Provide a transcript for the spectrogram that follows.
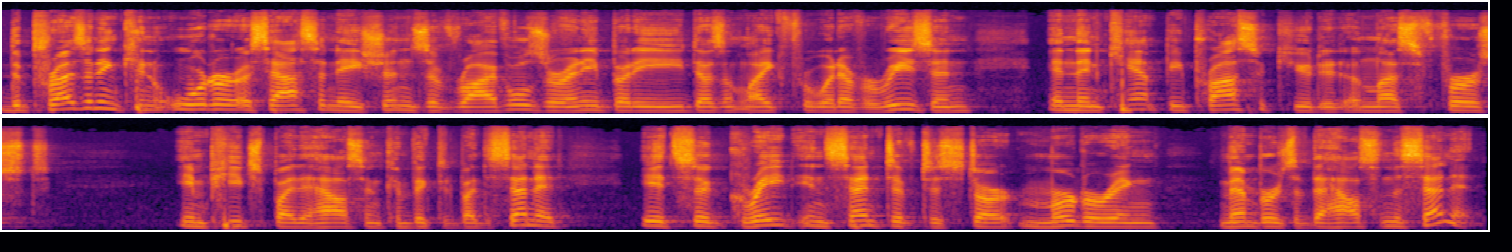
the president can order assassinations of rivals or anybody he doesn't like for whatever reason, and then can't be prosecuted unless first impeached by the House and convicted by the Senate, it's a great incentive to start murdering members of the House and the Senate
